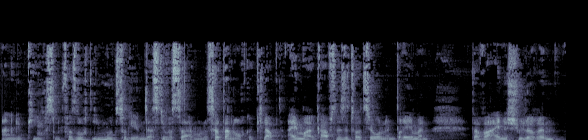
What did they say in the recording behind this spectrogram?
angepiekst und versucht, ihnen Mut zu geben, dass die was sagen. Und es hat dann auch geklappt. Einmal gab es eine Situation in Bremen, da war eine Schülerin,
